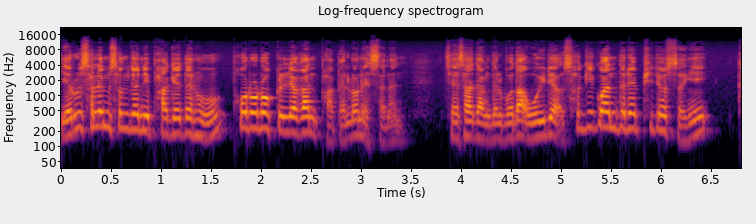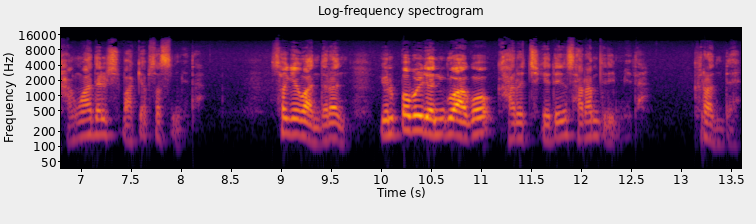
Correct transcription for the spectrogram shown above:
예루살렘 성전이 파괴된 후 포로로 끌려간 바벨론에서는 제사장들보다 오히려 서기관들의 필요성이 강화될 수밖에 없었습니다. 서기관들은 율법을 연구하고 가르치게 된 사람들입니다. 그런데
